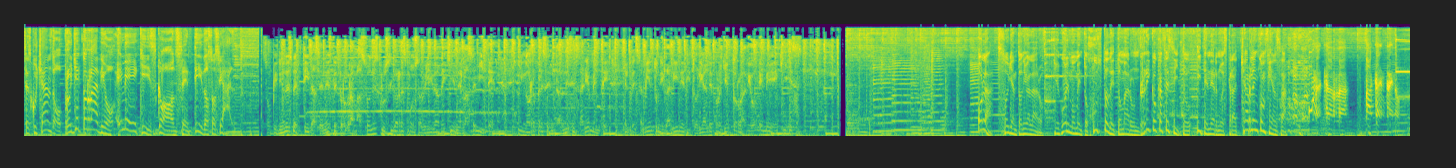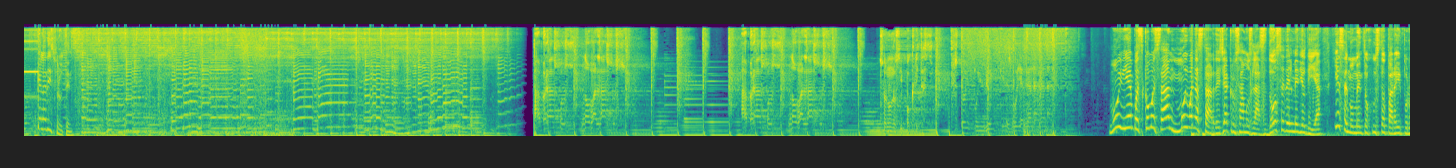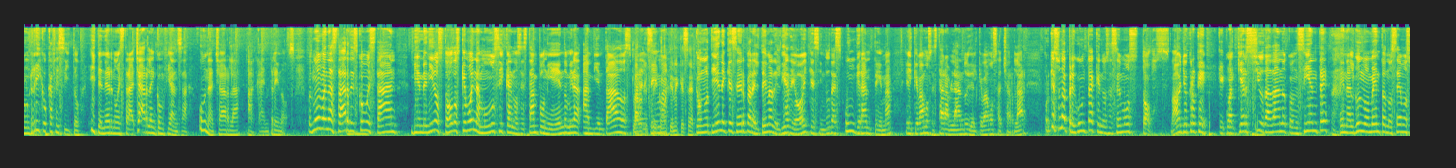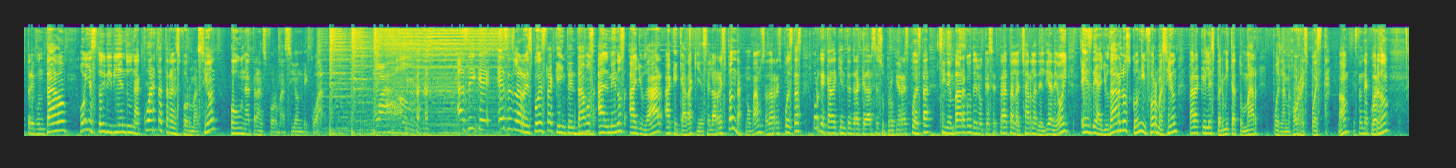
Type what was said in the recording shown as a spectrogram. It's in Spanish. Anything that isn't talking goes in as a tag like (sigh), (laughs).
Estás escuchando Proyecto Radio MX con sentido social. Las opiniones vertidas en este programa son exclusiva responsabilidad de quienes las emiten y no representan necesariamente el pensamiento ni la línea editorial de Proyecto Radio MX. Hola, soy Antonio Alaro. Llegó el momento justo de tomar un rico cafecito y tener nuestra charla en confianza. Una charla acá entre nos. Que la disfruten. Muy bien, pues ¿cómo están? Muy buenas tardes. Ya cruzamos las 12 del mediodía y es el momento justo para ir por un rico cafecito y tener nuestra charla en confianza. Una charla acá entre nos. Pues muy buenas tardes, ¿cómo están? Bienvenidos todos. Qué buena música nos están poniendo. Mira, ambientados Claro para el que sí, tema. como tiene que ser. Como tiene que ser para el tema del día de hoy, que sin duda es un gran tema, el que vamos a estar hablando y del que vamos a charlar. Porque es una pregunta que nos hacemos todos, ¿no? Yo creo que, que cualquier ciudadano consciente en algún momento nos hemos preguntado, hoy estoy viviendo una cuarta transformación o una transformación de cuarta. ¡Wow! Así que esa es la respuesta que intentamos al menos ayudar a que cada quien se la responda. No vamos a dar respuestas porque cada quien tendrá que darse su propia respuesta. Sin embargo, de lo que se trata la charla del día de hoy es de ayudarlos con información para que les permita tomar pues la mejor respuesta, ¿no? ¿Están de acuerdo?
